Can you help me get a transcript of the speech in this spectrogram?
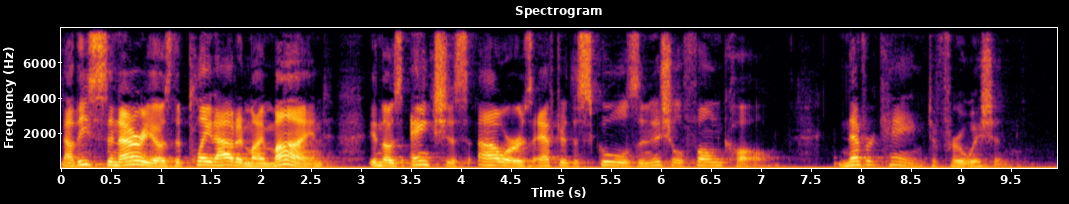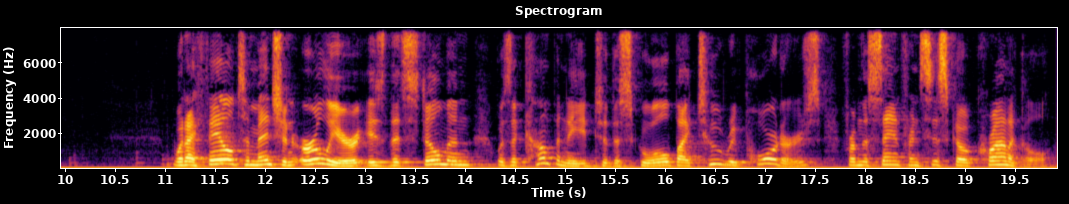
Now, these scenarios that played out in my mind in those anxious hours after the school's initial phone call never came to fruition. What I failed to mention earlier is that Stillman was accompanied to the school by two reporters from the San Francisco Chronicle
